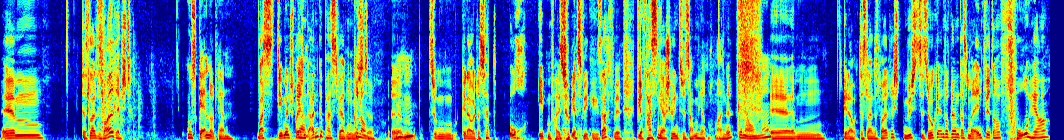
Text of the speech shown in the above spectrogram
ähm, das Landeswahlrecht muss geändert werden. Was dementsprechend ja. angepasst werden genau. müsste. Genau. Ähm, mhm. zum, genau, das hat auch ebenfalls Tobias Wilke gesagt. Wir, wir fassen ja schön zusammen hier nochmal. Ne? Genau. Ne? Ähm, Genau, das Landeswahlrecht müsste so geändert werden, dass man entweder vorher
